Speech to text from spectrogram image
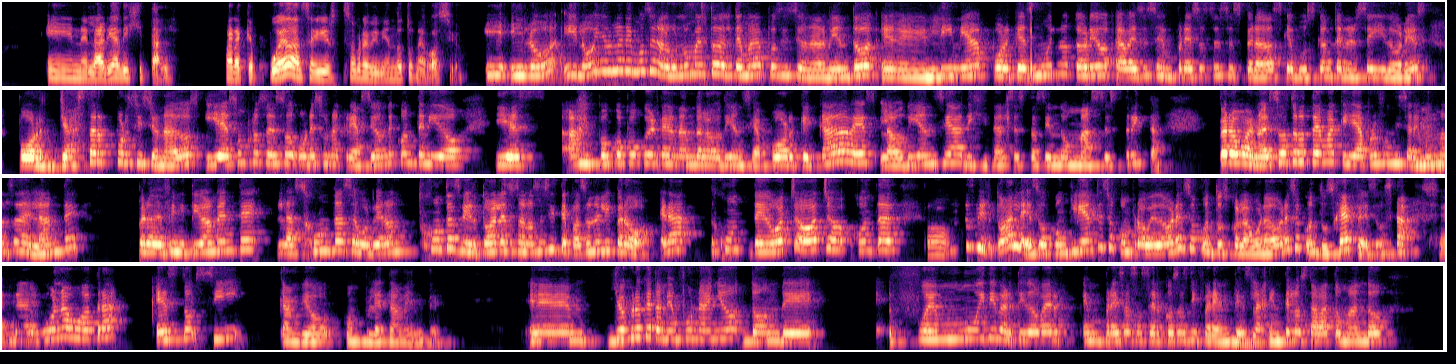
en el área digital para que puedas seguir sobreviviendo tu negocio. Y, luego, y luego ya hablaremos en algún momento del tema de posicionamiento en, línea, porque es muy notorio a veces empresas desesperadas que buscan tener seguidores por ya estar posicionados y es un proceso, es una creación de contenido y es ay, poco a poco ir ganando la audiencia, porque cada vez la audiencia digital se está haciendo más estricta. Pero bueno, es otro tema que ya profundizaremos más adelante pero definitivamente las juntas se volvieron juntas virtuales, o sea, no sé si te pasó, Nelly, pero era de 8 a 8 juntas, juntas virtuales, o con clientes, o con proveedores, o con tus colaboradores, o con tus jefes, o sea, de alguna u otra, esto sí cambió completamente. Em, yo creo que también fue un año donde fue muy divertido ver empresas hacer cosas diferentes. La gente lo estaba tomando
